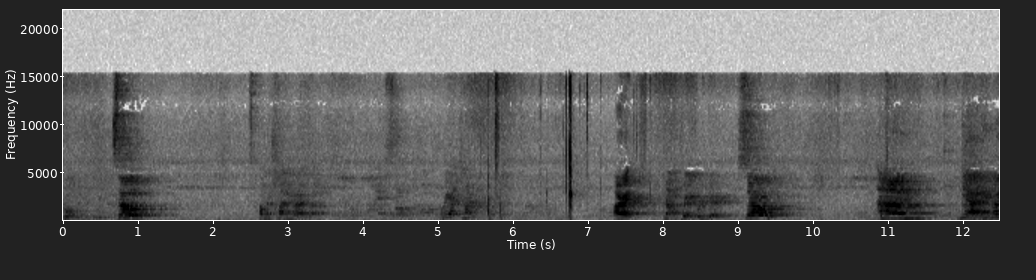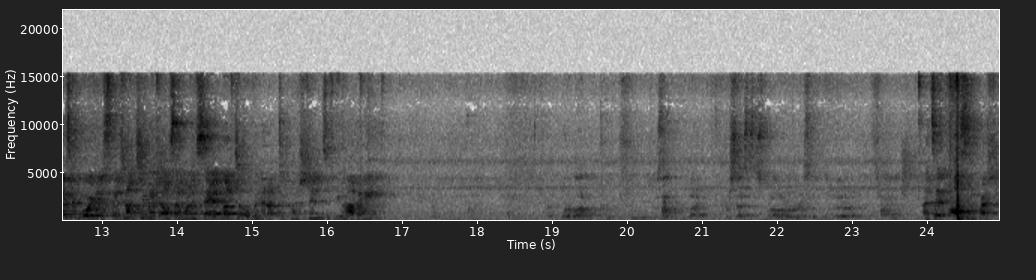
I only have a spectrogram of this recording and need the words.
Cool. So, how much time do I have left? We have time? All right. No, good. We're good. So, um, yeah, you guys are gorgeous. There's not too much else I want to say. I'd love to open it up to questions if you have any. What about cooked food? Is it like processed as well, or is it uh, fine? That's an awesome question.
